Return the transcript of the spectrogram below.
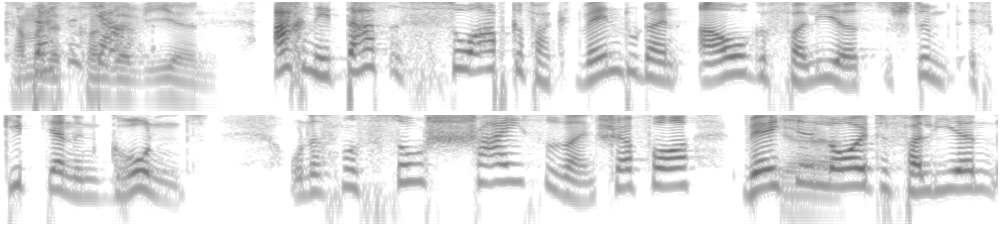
kann man das das, ist ja- konservieren? Ach nee, das ist so abgefuckt. Wenn du dein Auge verlierst, stimmt, es gibt ja einen Grund. Und das muss so scheiße sein. Stell dir vor, welche Ja. Leute verlieren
